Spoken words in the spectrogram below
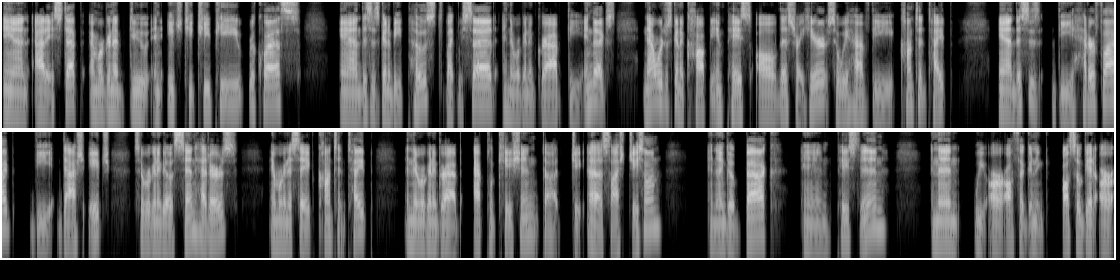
and add a step and we're going to do an HTTP request and this is going to be post, like we said, and then we're going to grab the index. Now we're just going to copy and paste all this right here. So we have the content type, and this is the header flag, the dash H. So we're going to go send headers, and we're going to say content type, and then we're going to grab application dot uh, slash JSON, and then go back and paste in, and then we are also going to also get our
